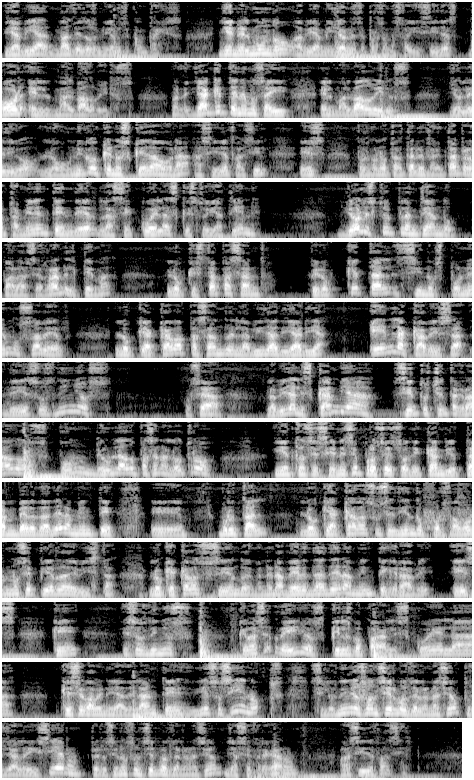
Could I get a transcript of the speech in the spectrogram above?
Y había más de 2 millones de contagios. Y en el mundo había millones de personas fallecidas por el malvado virus. Bueno, ya que tenemos ahí el malvado virus, yo le digo, lo único que nos queda ahora, así de fácil, es, pues bueno, tratar de enfrentar, pero también entender las secuelas que esto ya tiene. Yo le estoy planteando, para cerrar el tema, lo que está pasando. Pero ¿qué tal si nos ponemos a ver lo que acaba pasando en la vida diaria en la cabeza de esos niños? O sea, la vida les cambia 180 grados, ¡pum!, de un lado pasan al otro. Y entonces en ese proceso de cambio tan verdaderamente eh, brutal, lo que acaba sucediendo, por favor, no se pierda de vista, lo que acaba sucediendo de manera verdaderamente grave es que esos niños, ¿qué va a ser de ellos? ¿Quién les va a pagar la escuela? ¿Qué se va a venir adelante? Y eso sí, ¿no? Pues, si los niños son siervos de la nación, pues ya le hicieron, pero si no son siervos de la nación, ya se fregaron. Así de fácil.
